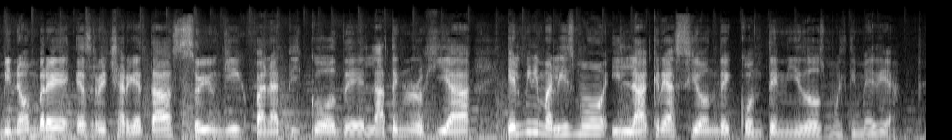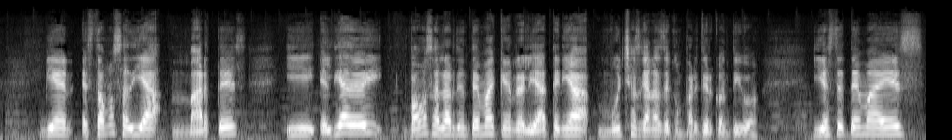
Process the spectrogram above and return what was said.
Mi nombre es Richard Guetta, soy un geek fanático de la tecnología, el minimalismo y la creación de contenidos multimedia. Bien, estamos a día martes y el día de hoy vamos a hablar de un tema que en realidad tenía muchas ganas de compartir contigo. Y este tema es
